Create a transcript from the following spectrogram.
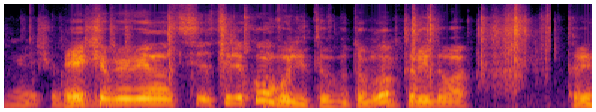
Я не чув. А якщо б він ці- ціліком вилітив, то було б 3-2. 3,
